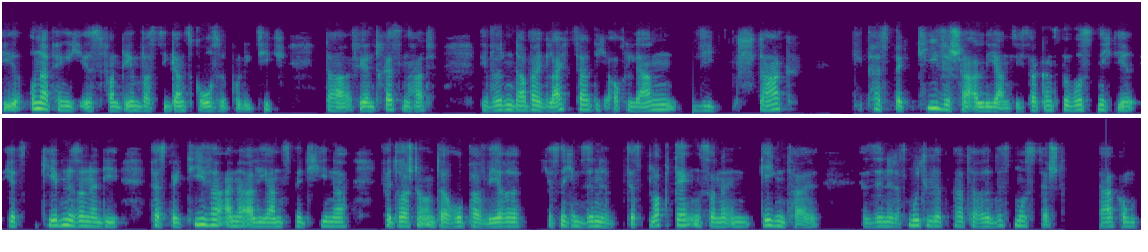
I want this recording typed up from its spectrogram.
die unabhängig ist von dem, was die ganz große Politik da für Interessen hat. Wir würden dabei gleichzeitig auch lernen, wie stark die perspektivische Allianz, ich sage ganz bewusst nicht die jetzt gegebene, sondern die Perspektive einer Allianz mit China für Deutschland und Europa wäre, jetzt nicht im Sinne des Blockdenkens, sondern im Gegenteil, im Sinne des Multilateralismus, der Stärkung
